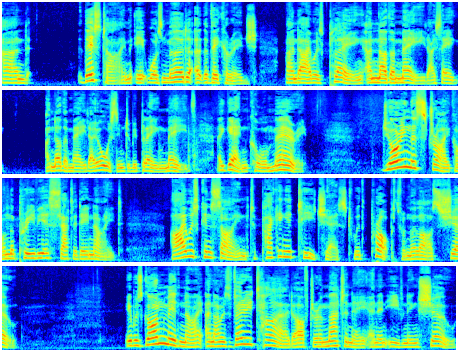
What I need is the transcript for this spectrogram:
and this time it was Murder at the Vicarage, and I was playing another maid. I say another maid, I always seem to be playing maids, again called Mary. During the strike on the previous Saturday night, I was consigned to packing a tea chest with props from the last show. It was gone midnight, and I was very tired after a matinee and an evening show.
